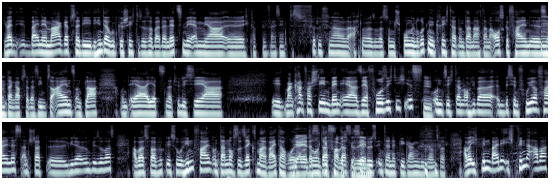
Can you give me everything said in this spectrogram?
Ich meine, bei Neymar gab es ja die, die Hintergrundgeschichte, dass er bei der letzten WM ja, äh, ich glaube, ich weiß nicht, ob das Viertelfinale oder Achtel oder sowas, so einen Sprung in den Rücken gekriegt hat und danach dann ausgefallen ist Mhm. und dann gab es ja das 7 zu 1 und bla. Und er jetzt natürlich sehr man kann verstehen, wenn er sehr vorsichtig ist Hm. und sich dann auch lieber ein bisschen früher fallen lässt, anstatt äh, wieder irgendwie sowas. Aber es war wirklich so hinfallen und dann noch so sechsmal weiterrollen. Ja, ja, und das so. Und das, das ist ja durchs Internet gegangen wie sonst was. Aber ich bin bei dir. Ich finde aber,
